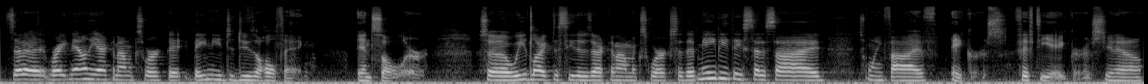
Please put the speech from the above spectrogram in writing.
instead of right now the economics work that they need to do the whole thing in solar. So we'd like to see those economics work so that maybe they set aside 25 acres, 50 acres, you know.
